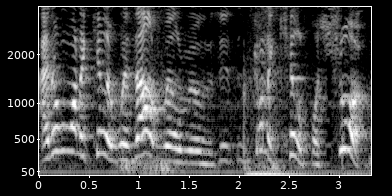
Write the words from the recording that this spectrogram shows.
I don't want to kill it without will runes. It's, it's gonna kill for sure.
